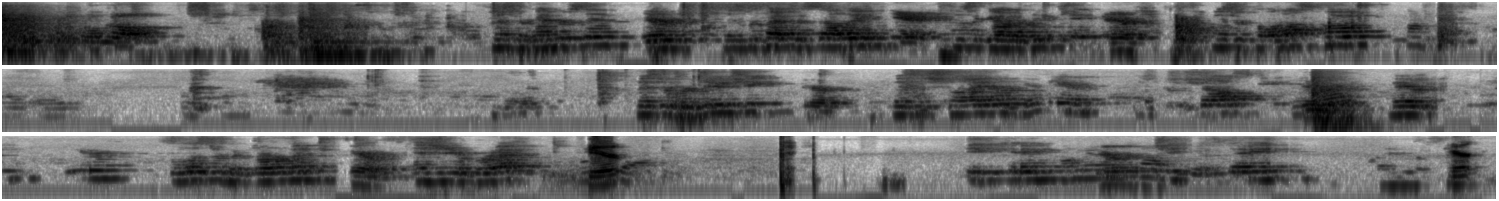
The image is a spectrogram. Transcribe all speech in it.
Roll call. Mr. Henderson, Here. Mr. Petroselli, Here. Mr. Gallarducci, Here. Mr. Colosimo, Mr. Verducci, Here. Mrs. Schneider, Here. Mr. Shasky, Here. Mayor here, Solicitor McDermott, Here. Engineer Brett, Here. Chief King, Here. Chief Castain, Here.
